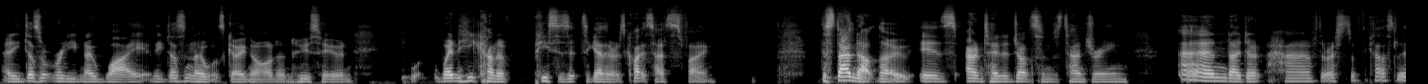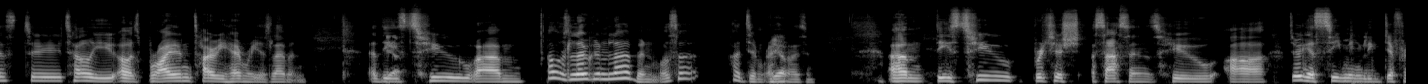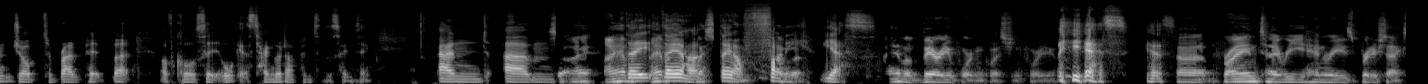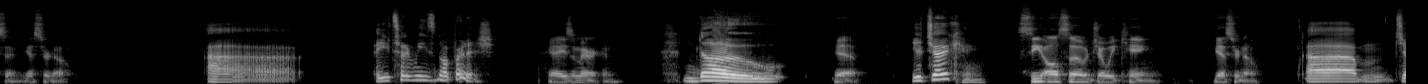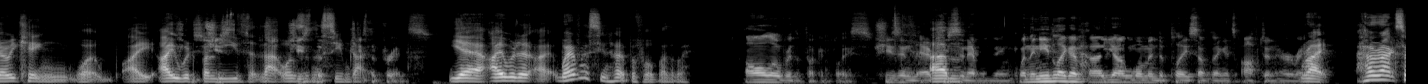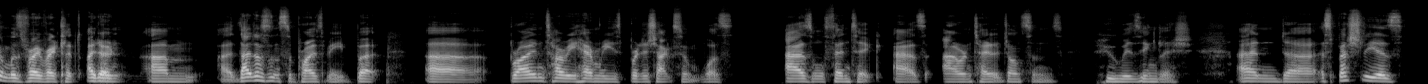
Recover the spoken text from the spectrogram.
and he doesn't really know why, and he doesn't know what's going on and who's who, and w- when he kind of pieces it together, it's quite satisfying. The standout though is Aaron Taylor Johnson's Tangerine, and I don't have the rest of the cast list to tell you. Oh, it's Brian Tyree Henry as Lemon. And Yeah. these two, um, oh, it was Logan Lerman, was it? I didn't Yep. recognize him. Um, these two British assassins who are doing a seemingly different job to Brad Pitt, but of course it all gets tangled up into the same thing. And um, So I, I have they a, I have they a are question. they are have a- funny. Yes, I have a very important question for you. yes, yes. Uh, Brian Tyree Henry's British accent, yes or no? Uh, are you telling me he's not British? Yeah, he's American. No, Yeah. you're joking. See also Joey King, yes or no? Um, Joey King. What I I would She's- believe that that was an the- assumed she's the prince. Yeah, I would. I, where have I seen her before? By the way. All over the fucking place. She's in. she's Um, in everything. When they need like a, a young woman to play something, it's often her. Right. Right. Her accent was very, very clipped. I don't. Um, uh, that doesn't surprise me. But uh, Brian Tyree Henry's British accent was as authentic as Aaron Taylor Johnson's, who is English, and uh, especially as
